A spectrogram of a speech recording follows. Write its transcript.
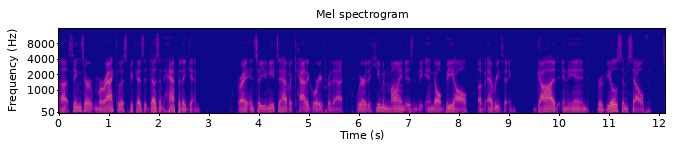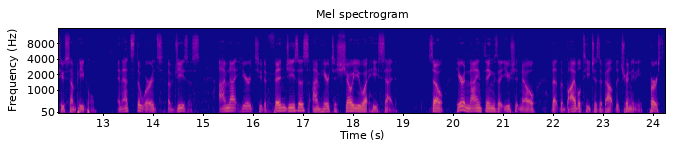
Uh, things are miraculous because it doesn't happen again right? And so you need to have a category for that where the human mind isn't the end all be all of everything. God in the end reveals himself to some people. And that's the words of Jesus. I'm not here to defend Jesus, I'm here to show you what he said. So, here are nine things that you should know that the Bible teaches about the Trinity. First,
